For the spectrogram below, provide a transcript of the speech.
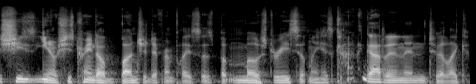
she's you know she's trained a bunch of different places, but most recently has kind of gotten into like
